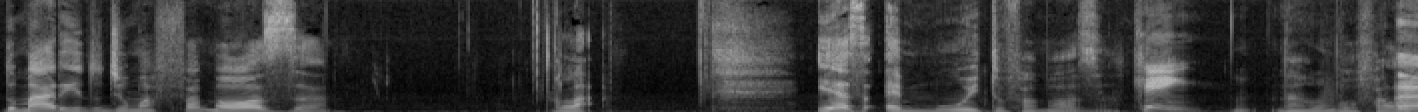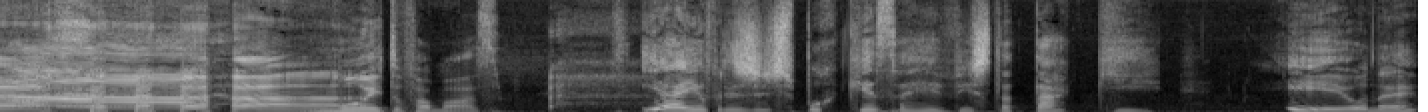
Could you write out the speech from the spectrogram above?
do marido de uma famosa lá. E essa é muito famosa. Quem? Não, não vou falar. Ah, Muito famosa. E aí eu falei, gente, por que essa revista tá aqui? E eu, né,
